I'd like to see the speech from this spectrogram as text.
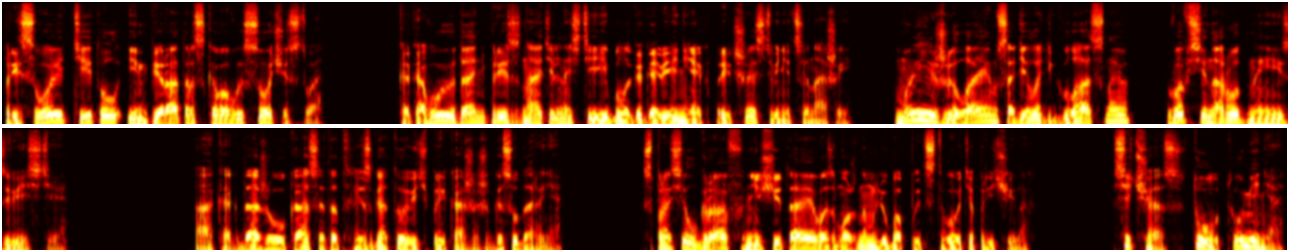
присвоить титул императорского высочества, каковую дань признательности и благоговения к предшественнице нашей мы желаем соделать гласную во всенародное известие. А когда же указ этот изготовить прикажешь, государыня? Спросил граф, не считая возможным любопытствовать о причинах. «Сейчас, тут, у меня.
